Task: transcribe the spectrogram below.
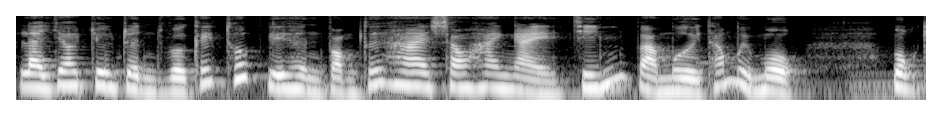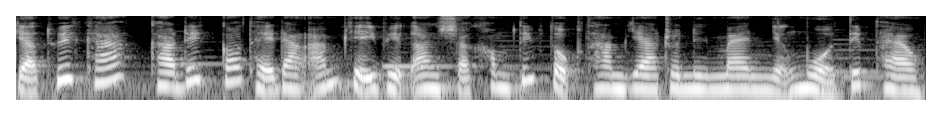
là do chương trình vừa kết thúc ghi hình vòng thứ hai sau 2 ngày 9 và 10 tháng 11. Một giả thuyết khác, Karik có thể đang ám chỉ việc anh sẽ không tiếp tục tham gia Running Man những mùa tiếp theo.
